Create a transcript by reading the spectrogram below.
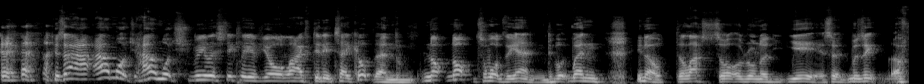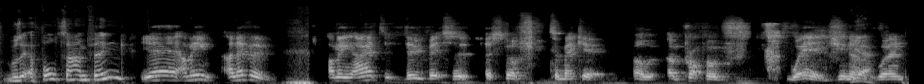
Because how, how much how much realistically of your life did it take up then? Not not towards the end, but when you know the last sort of run of years, was it a, was it a full time thing? Yeah, I mean, I never. I mean, I had to do bits of, of stuff to make it a, a proper wage. You know, Yeah. when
